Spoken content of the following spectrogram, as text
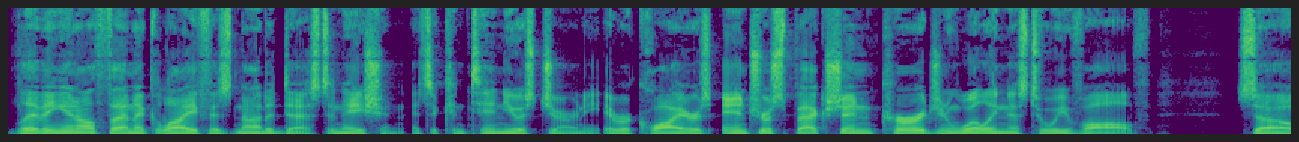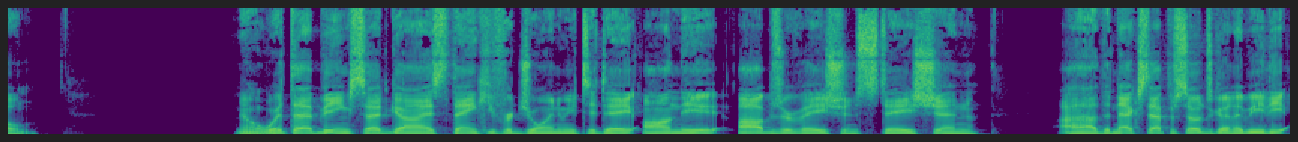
Living an authentic life is not a destination, it's a continuous journey. It requires introspection, courage, and willingness to evolve. So, you know, with that being said, guys, thank you for joining me today on the observation station. Uh, the next episode is going to be the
